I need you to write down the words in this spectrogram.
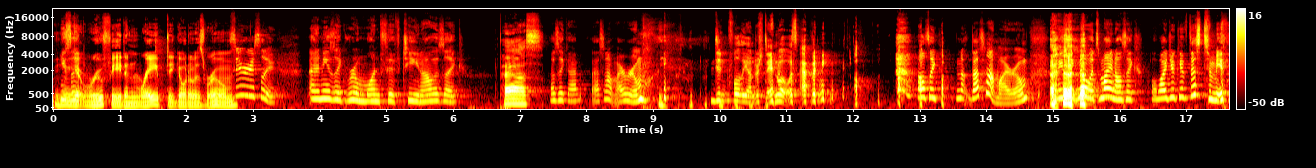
You He's can get roofied and raped. You go to his room. seriously. And he's like, "Room 115." I was like, Pass. I was like, that's not my room. Didn't fully understand what was happening. I was like, no, that's not my room. And he's like, no, it's mine. I was like, well, why'd you give this to me? then?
